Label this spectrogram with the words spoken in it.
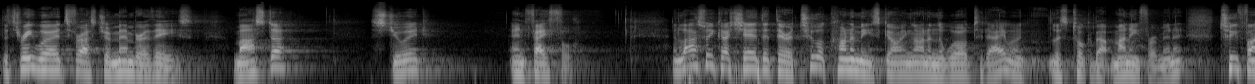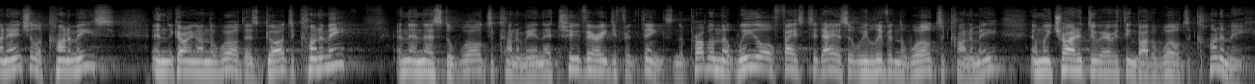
the three words for us to remember are these master, steward, and faithful. And last week I shared that there are two economies going on in the world today. Let's talk about money for a minute. Two financial economies in going on in the world. There's God's economy and then there's the world's economy, and they're two very different things. And the problem that we all face today is that we live in the world's economy and we try to do everything by the world's economy.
